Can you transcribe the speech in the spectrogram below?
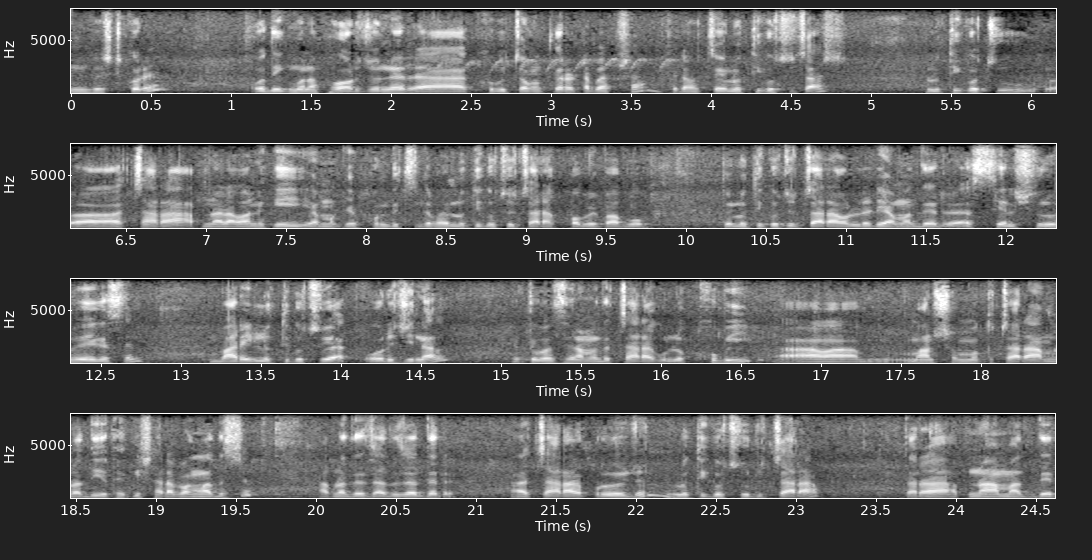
ইনভেস্ট করে অধিক মুনাফা অর্জনের খুবই চমৎকার একটা ব্যবসা, সেটা হচ্ছে লতি কচু চাষ। লতি কচু চারা, আপনারা অনেকেই আমাকে ফোন দিচ্ছেন ভাই লতি কচু চারা কবে পাবো? তো লতি কচুর চারা অলরেডি আমাদের সেল শুরু হয়ে গেছে। বাড়ির লতি কচু এক অরিজিনাল দেখতে পাচ্ছেন, আমাদের চারাগুলো খুবই মানসম্মত চারা আমরা দিয়ে থাকি সারা বাংলাদেশে। আপনাদের যাদের যাদের চারার প্রয়োজন লতি কচুর চারা, তারা আপনার আমাদের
